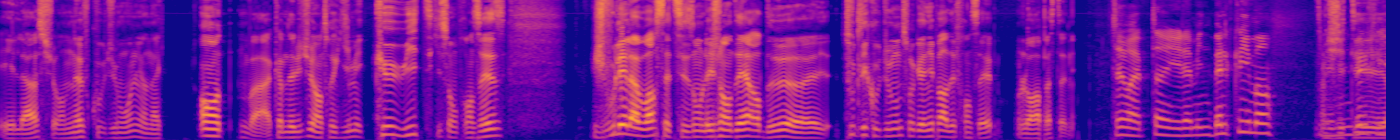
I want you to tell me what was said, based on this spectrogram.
et là sur 9 coupes du monde, il y en a en, bah, comme d'habitude entre guillemets que 8 qui sont françaises. Je voulais l'avoir cette saison légendaire de euh, toutes les coupes du monde sont gagnées par des Français. On l'aura pas cette année. C'est vrai, putain, il a mis une belle clim. Hein. J'étais ouais,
